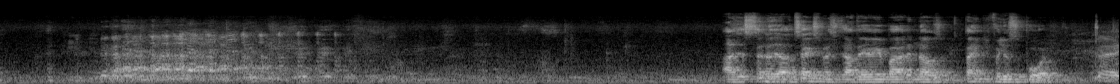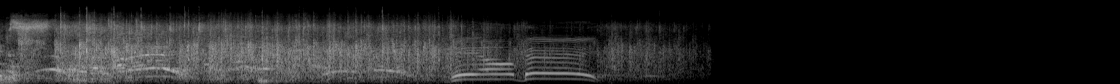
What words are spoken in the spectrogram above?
I just sent a uh, text message out there, everybody that knows me. Thank you for your support. Thanks. G.O.B.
